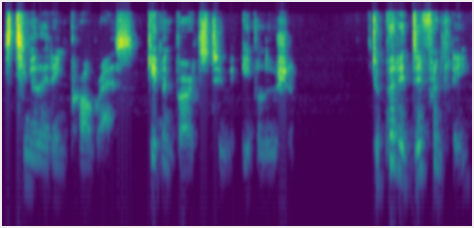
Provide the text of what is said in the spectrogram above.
stimulating progress, giving birth to evolution. To put it differently,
